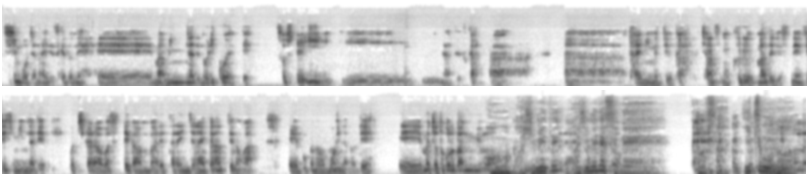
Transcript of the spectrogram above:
辛抱じゃないですけどね、えーまあみんなで乗り越えて、そしていい、いいなんですか、ああータイミングっていうか、チャンスが来るまでですね、ぜひみんなで力を合わせて頑張れたらいいんじゃないかなっていうのが、えー僕の思いなので、えーまあちょっとこの番組も。真面目で、真面目です。ね。さん。いつもの、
